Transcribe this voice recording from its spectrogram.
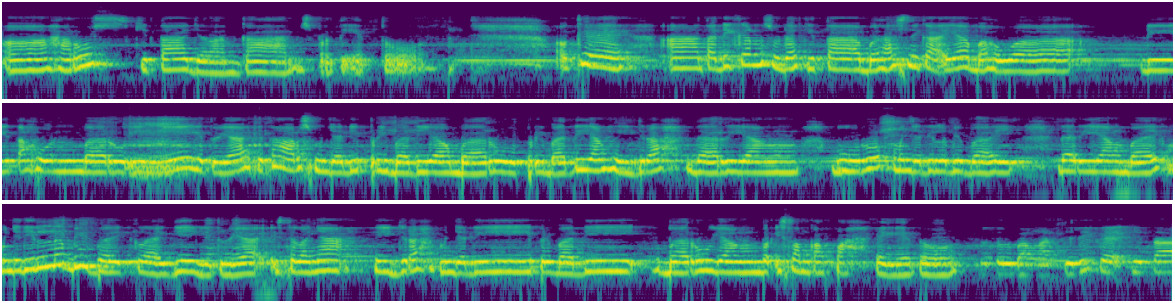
uh, harus kita jalankan seperti itu. Oke, okay, uh, tadi kan sudah kita bahas nih kak ya bahwa di tahun baru ini gitu ya kita harus menjadi pribadi yang baru pribadi yang hijrah dari yang buruk menjadi lebih baik dari yang baik menjadi lebih baik lagi gitu ya. Istilahnya hijrah menjadi pribadi baru yang berislam kafah kayak gitu. Betul banget. Jadi kayak kita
